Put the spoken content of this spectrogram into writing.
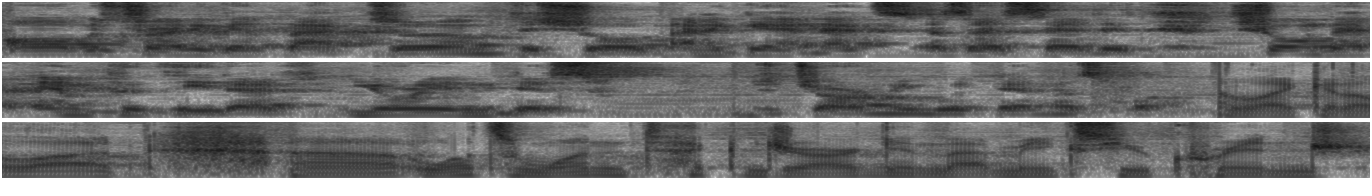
always try to get back to them show. And again, that's as I said, it's showing that empathy that you're in this journey with them as well. I like it a lot. Uh, what's one tech jargon that makes you cringe?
